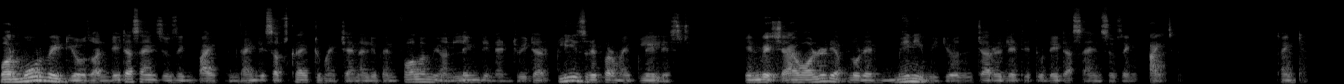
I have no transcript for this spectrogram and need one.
For more videos on data science using Python, kindly subscribe to my channel. You can follow me on LinkedIn and Twitter. Please refer my playlist in which I have already uploaded many videos which are related to data science using Python. Thank you.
